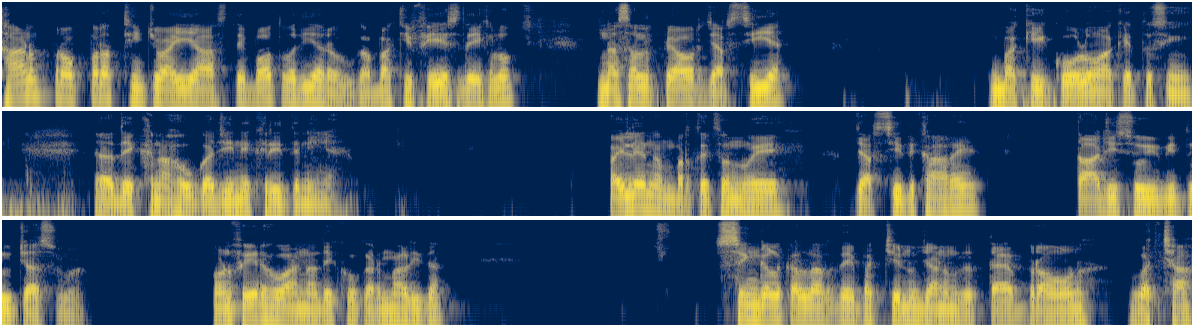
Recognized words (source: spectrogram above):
ਥਣ ਪ੍ਰੋਪਰ ਹੱਥੀਂ ਚਵਾਈ ਵਾਸਤੇ ਬਹੁਤ ਵਧੀਆ ਰਹੂਗਾ। ਬਾਕੀ ਫੇਸ ਦੇਖ ਲਓ ਨਸਲ ਪਿਓਰ ਜਰਸੀ ਹੈ। ਬਾਕੀ ਕੋਲੋਂ ਆ ਕੇ ਤੁਸੀਂ ਦੇਖਣਾ ਹੋਊਗਾ ਜਿਹਨੇ ਖਰੀਦਣੀ ਹੈ। ਪਹਿਲੇ ਨੰਬਰ ਤੇ ਤੁਹਾਨੂੰ ਇਹ ਜਰਸੀ ਦਿਖਾ ਰਹੇ। ਤਾਜੀ ਸੂਈ ਵੀ ਦੂਜਾ ਸੂਆ ਹੁਣ ਫੇਰ ਹਵਾਨਾ ਦੇਖੋ ਕਰਮ ਵਾਲੀ ਦਾ। ਸਿੰਗਲ ਕਲਰ ਦੇ ਬੱਚੇ ਨੂੰ ਜਨਮ ਦਿੱਤਾ ਹੈ ਬਰਾਊਨ ਵੱਛਾ।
